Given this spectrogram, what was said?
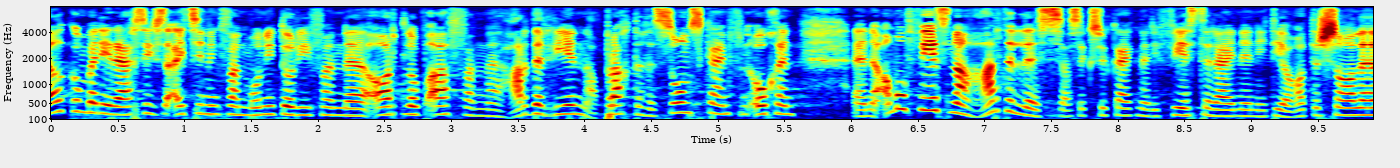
Welkom by die regstreekse uitsending van Monitor hier van uh, Aardklop af van uh, harde reën na pragtige sonskyn vanoggend en uh, almal fees na hartelus as ek so kyk na die feesterreine en die teatersale.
